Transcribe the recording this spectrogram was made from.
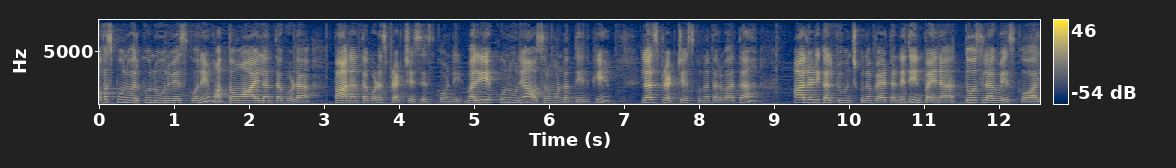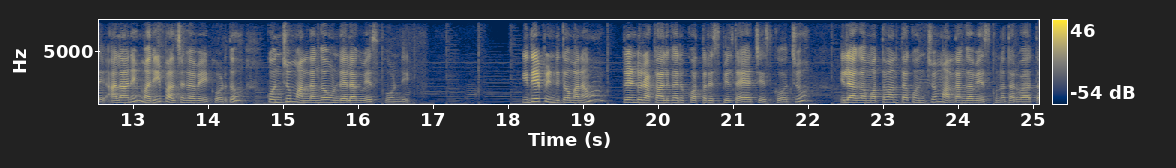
ఒక స్పూన్ వరకు నూనె వేసుకొని మొత్తం ఆయిల్ అంతా కూడా పాన్ అంతా కూడా స్ప్రెడ్ చేసేసుకోండి. మరీ ఎక్కువ నూనె అవసరం ఉండదు దీనికి. ఇలా స్ప్రెడ్ చేసుకున్న తర్వాత ఆల్రెడీ కలిపి ఉంచుకున్న బ్యాటర్ని దీనిపైన దోశలాగా వేసుకోవాలి. అలానే మరీ పలచగా వేయకూడదు. కొంచెం మందంగా ఉండేలాగా వేసుకోండి. ఇదే పిండితో మనం రెండు రకాలుగా కొత్త రెసిపీలు తయారు చేసుకోవచ్చు. ఇలాగా మొత్తం అంతా కొంచెం మందంగా వేసుకున్న తర్వాత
